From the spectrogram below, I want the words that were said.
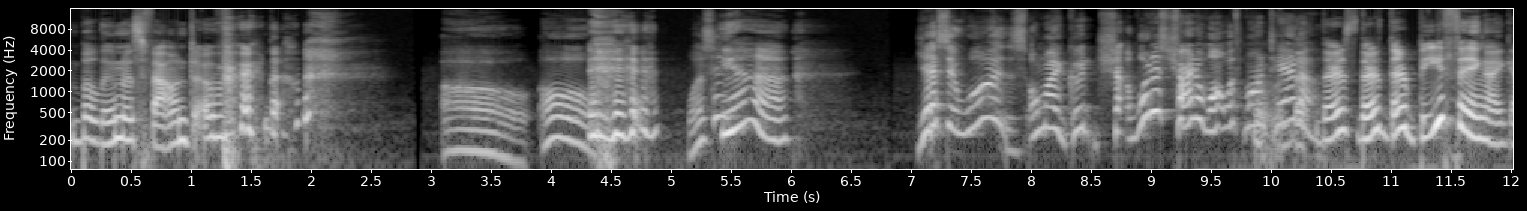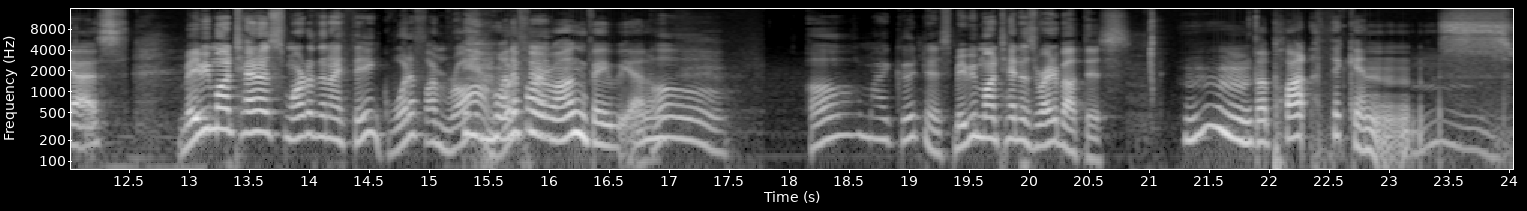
balloon was found over? Though? oh, oh, was it? yeah. Yes, it was. Oh my good. What does China want with Montana? Th- There's they're they're beefing, I guess. Maybe Montana is smarter than I think. What if I'm wrong? what, if, you're I- wrong, baby? I don't. Oh, oh my goodness. Maybe Montana's right about this. Hmm, the plot thickens.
